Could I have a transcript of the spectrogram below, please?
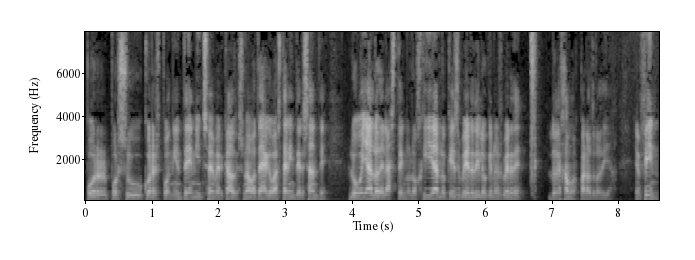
por, por, su correspondiente nicho de mercado. Es una batalla que va a estar interesante. Luego ya lo de las tecnologías, lo que es verde y lo que no es verde, lo dejamos para otro día. En fin,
